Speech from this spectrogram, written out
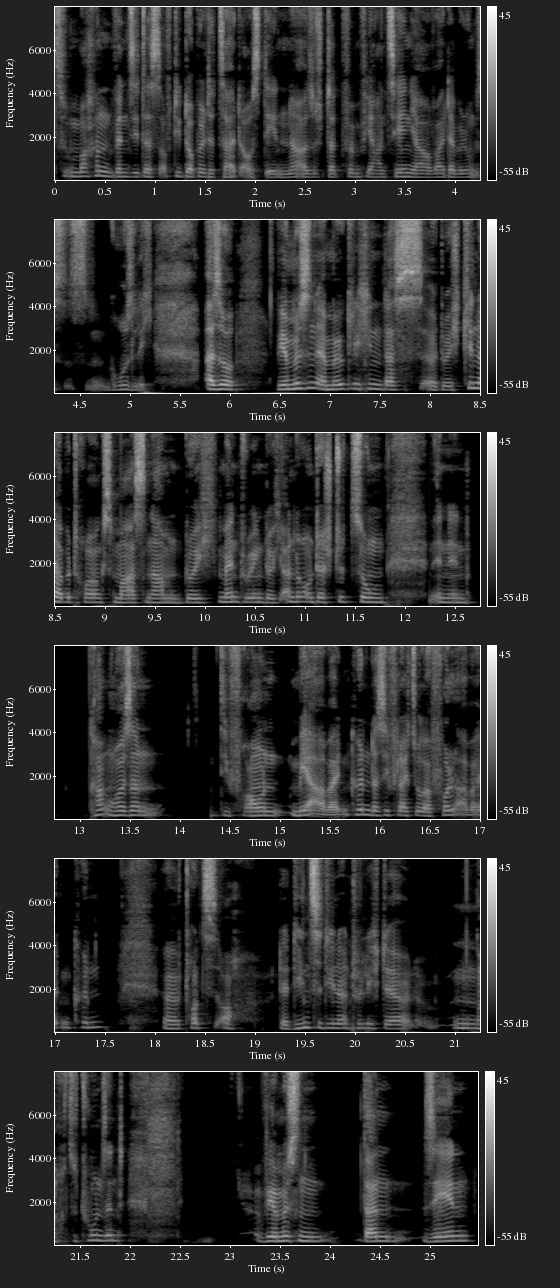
zu machen, wenn sie das auf die doppelte Zeit ausdehnen. Ne? Also statt fünf Jahren zehn Jahre Weiterbildung, das ist gruselig. Also wir müssen ermöglichen, dass äh, durch Kinderbetreuungsmaßnahmen, durch Mentoring, durch andere Unterstützung in den Krankenhäusern die Frauen mehr arbeiten können, dass sie vielleicht sogar voll arbeiten können, äh, trotz auch der Dienste, die natürlich der, noch zu tun sind. Wir müssen dann sehen,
